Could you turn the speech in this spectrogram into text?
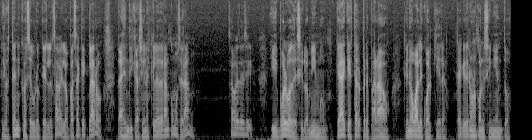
que los técnicos seguro que lo saben. Lo que pasa es que, claro, las indicaciones que le darán, ¿cómo serán? ¿Sabes decir? Y vuelvo a decir lo mismo, que hay que estar preparado, que no vale cualquiera, que hay que tener unos conocimientos,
